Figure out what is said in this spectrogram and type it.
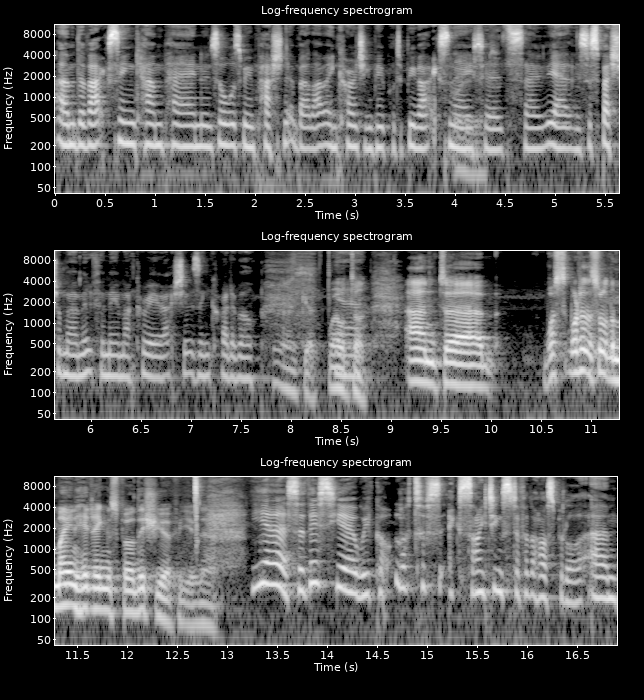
um, the vaccine campaign and has always been passionate about that, encouraging people to be vaccinated. So, yeah, it was a special moment for me in my career, actually. It was incredible. Very good. Well Yeah. done. And uh, what's what are the sort of the main headings for this year for you now? Yeah, so this year we've got lots of exciting stuff at the hospital. Um,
